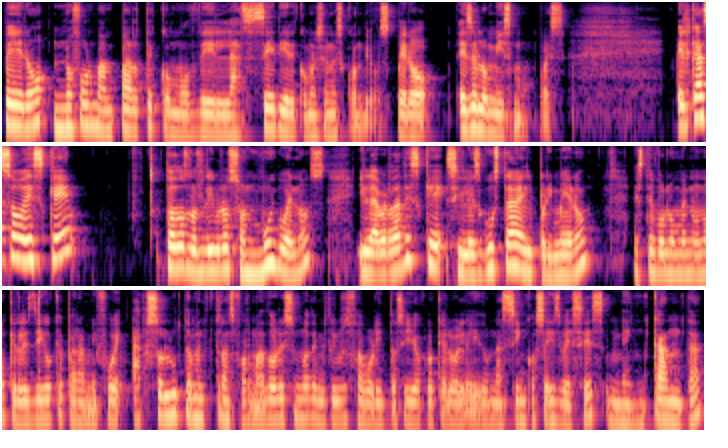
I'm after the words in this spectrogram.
pero no forman parte como de la serie de conversaciones con Dios, pero es de lo mismo, pues. El caso es que todos los libros son muy buenos y la verdad es que si les gusta el primero, este volumen 1 que les digo que para mí fue absolutamente transformador, es uno de mis libros favoritos y yo creo que lo he leído unas 5 o 6 veces, me encanta,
